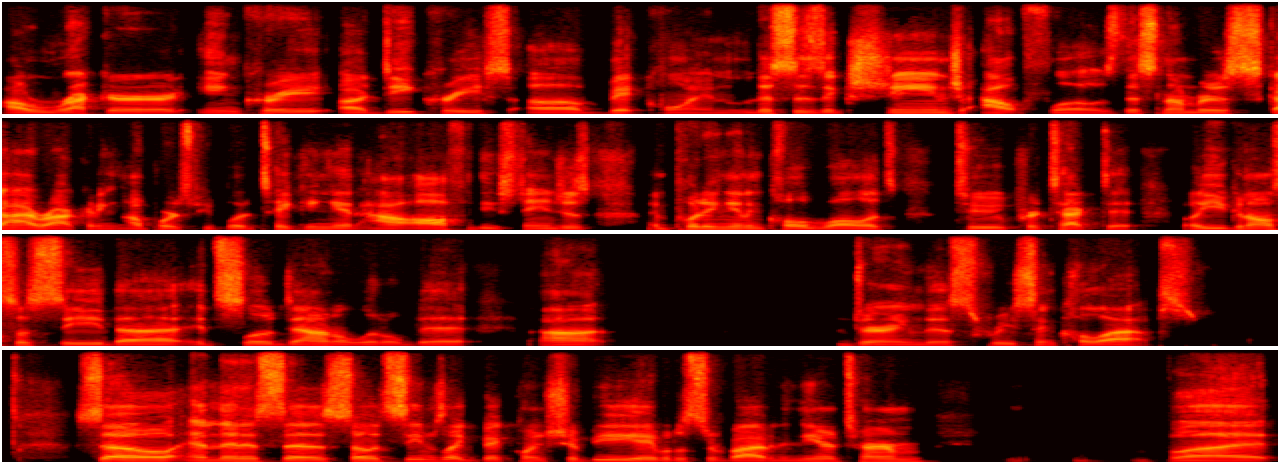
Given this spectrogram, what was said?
a record increase, a decrease of Bitcoin. This is exchange outflows. This number is skyrocketing upwards. People are taking it out off of the exchanges and putting it in cold wallets to protect it. But you can also see that it slowed down a little bit uh, during this recent collapse. So, and then it says, so it seems like Bitcoin should be able to survive in the near term but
